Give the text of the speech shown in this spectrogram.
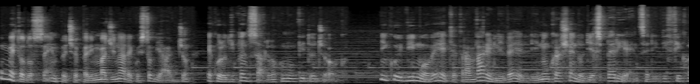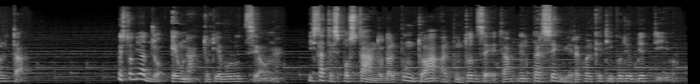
Un metodo semplice per immaginare questo viaggio è quello di pensarlo come un videogioco, in cui vi muovete tra vari livelli in un crescendo di esperienze e di difficoltà. Questo viaggio è un atto di evoluzione vi state spostando dal punto A al punto Z nel perseguire qualche tipo di obiettivo.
